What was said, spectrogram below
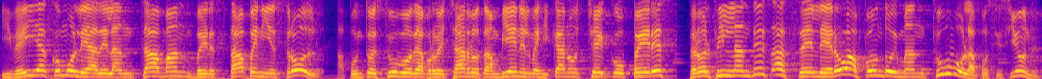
y veía cómo le adelantaban Verstappen y Stroll. A punto estuvo de aprovecharlo también el mexicano Checo Pérez, pero el finlandés aceleró a fondo y mantuvo la posición.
